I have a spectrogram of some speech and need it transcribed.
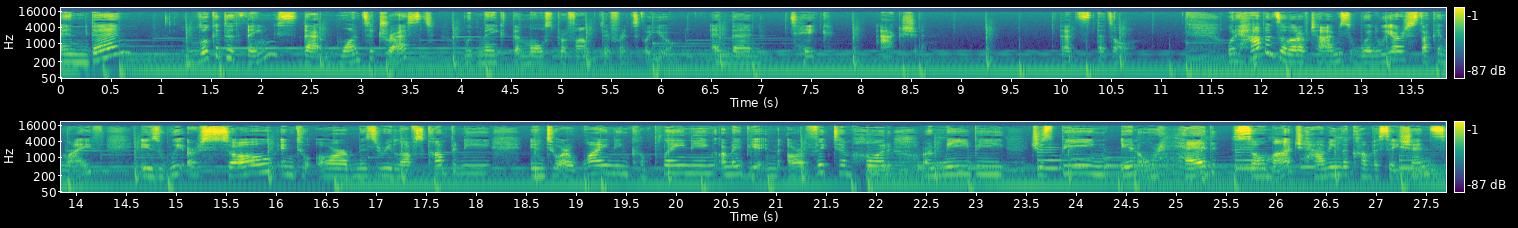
And then look at the things that once addressed would make the most profound difference for you and then take action. That's that's all. What happens a lot of times when we are stuck in life is we are so into our misery loves company, into our whining, complaining, or maybe in our victimhood, or maybe just being in our head so much, having the conversations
